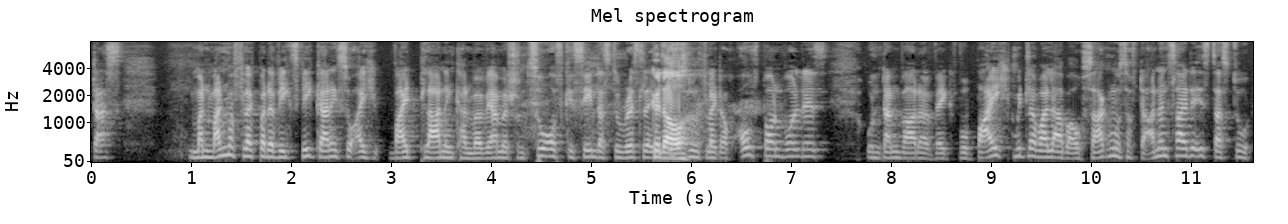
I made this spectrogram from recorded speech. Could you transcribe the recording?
dass man manchmal vielleicht bei der WXW gar nicht so weit planen kann, weil wir haben ja schon so oft gesehen, dass du Wrestler Genau. Vielleicht auch aufbauen wolltest und dann war er weg. Wobei ich mittlerweile aber auch sagen muss, auf der anderen Seite ist, dass du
